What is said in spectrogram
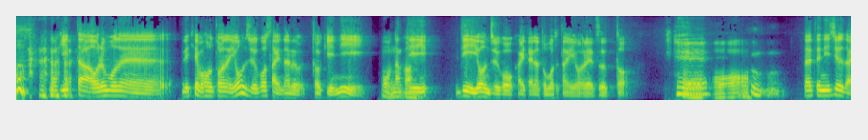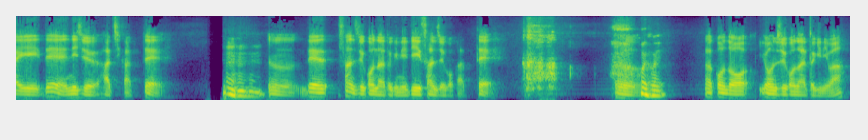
ギター、俺もね、できれば本当はね、45歳になる時に、もうなんか、D、D45 を買いたいなと思ってたんよ、俺ずっと。へえ。だいたい20代で28買って、うんうんうん。で、35になる時に D35 買って、うん。うん。ほいほい。今度45になる時には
